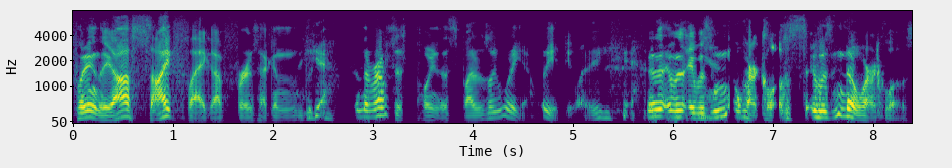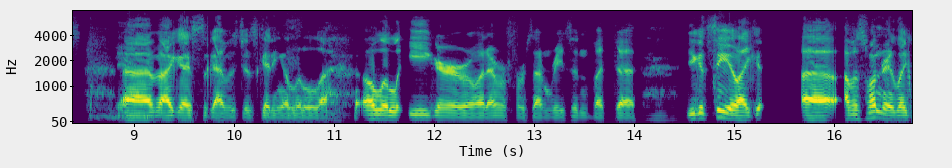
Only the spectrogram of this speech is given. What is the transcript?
putting the offside flag up for a second, yeah, and the ref just pointed the spot. I was like, "What are you? What are you doing?" yeah, It was, it was Yeah. nowhere close. It was nowhere close. yeah. Uh, I guess the guy was just getting a little, uh, a little eager or whatever for some reason. But uh, you could see, like, uh, I was wondering, like,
